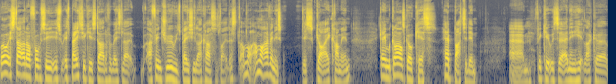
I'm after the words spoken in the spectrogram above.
well, it started off obviously. It's, it's basically it started off basically like I think Drew was basically like us. It's like I'm not I'm not having this this guy come in, gave him a Glasgow kiss, head butted him. Um, I think it was, uh, and then he hit like a,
